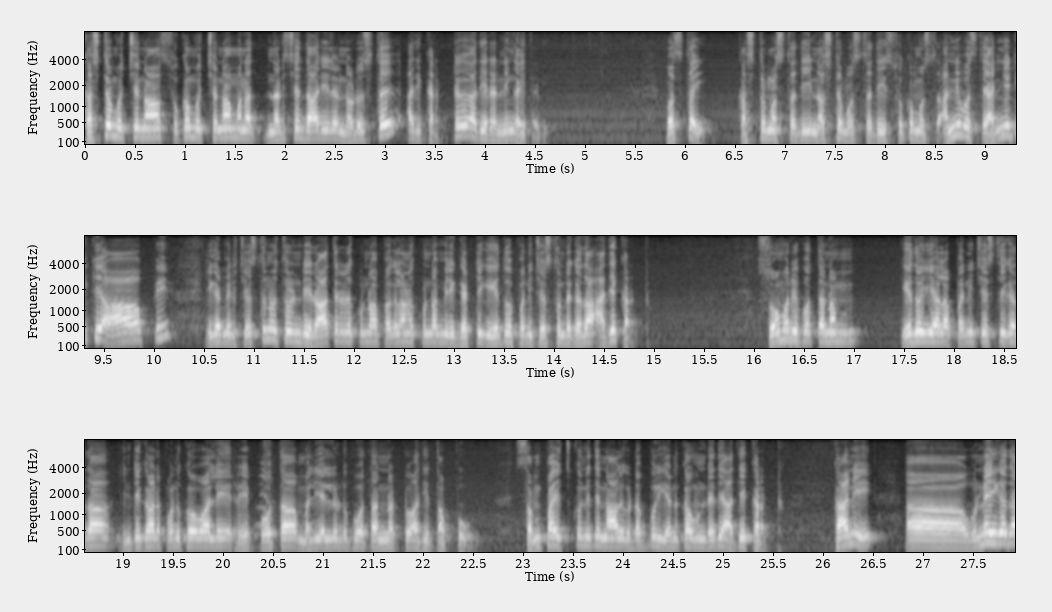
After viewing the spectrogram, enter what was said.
కష్టం వచ్చినా సుఖం వచ్చినా మన నడిచే దారిలో నడుస్తే అది కరెక్ట్ అది రన్నింగ్ అవుతుంది వస్తాయి. కష్టం వస్తుంది నష్టం వస్తుంది సుఖం వస్తుంది అన్నీ వస్తాయి. అన్నిటికీ ఆపి ఇక మీరు చేస్తున్న చూడండి రాత్రి అనకుండా పగలనకుండా మీరు గట్టిగా ఏదో పని చేస్తుంటే కదా అదే కరెక్ట్. సోమరిపోతనం ఏదో ఇవాళ పని చేస్తే కదా ఇంటికాడ పనుకోవాలి రేపు పోతా మళ్ళీ ఎల్లుండి పోతా అన్నట్టు అది తప్పు. సంపాదించుకునేది నాలుగు డబ్బులు వెనుక ఉండేది అదే కరెక్ట్. కానీ ఉన్నాయి కదా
